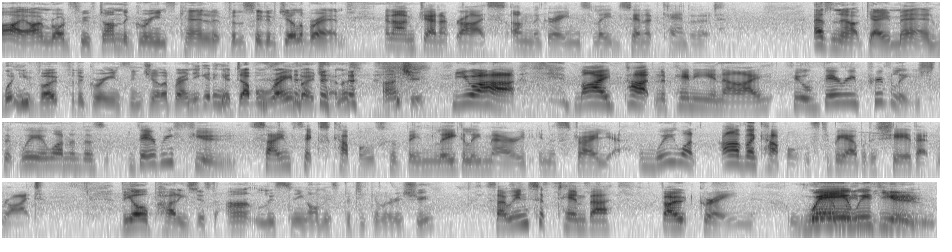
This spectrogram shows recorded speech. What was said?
Hi, I'm Rod Swift. I'm the Greens candidate for the seat of Gellibrand. And I'm Janet Rice. I'm the Greens lead Senate candidate. As an out gay man, when you vote for the Greens in Gellibrand, you're getting a double rainbow, Janet, aren't you? You are. My partner Penny and I feel very privileged that we are one of the very few same sex couples who have been legally married in Australia. And we want other couples to be able to share that right. The old parties just aren't listening on this particular issue. So in September, vote Green. We're We're, with with you. you.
